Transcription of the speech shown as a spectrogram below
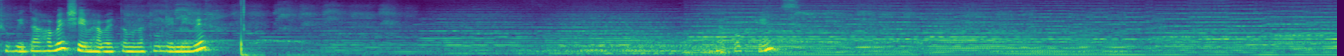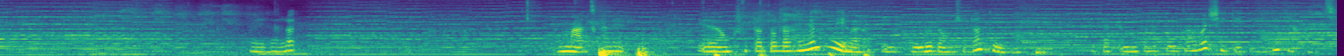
সুবিধা হবে সেভাবে তোমরা তুলে নেবে। দেখো ফ্রেন্ডস হয়ে গেল। মাঝখানে এই অংশটা তোলা হয়ে গেল এবার এই হলুদ অংশটা তুলব। এটা কেমন করে তুলতে হবে সেটাই তোমাদের দেখাচ্ছি।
